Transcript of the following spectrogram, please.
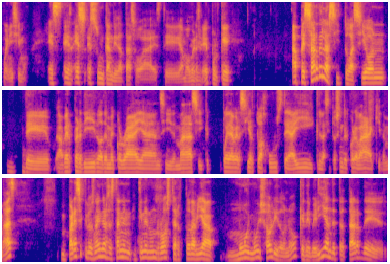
Buenísimo. Es, es, un candidatazo a, este, a moverse, ¿eh? porque a pesar de la situación de haber perdido a Demeco Ryans y demás, y que puede haber cierto ajuste ahí, que la situación del coreback y demás, me parece que los Niners están en, tienen un roster todavía muy, muy sólido, ¿no? Que deberían de tratar de,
